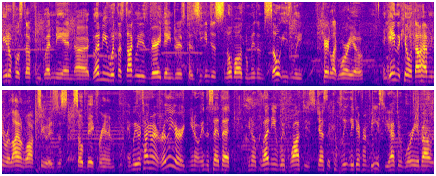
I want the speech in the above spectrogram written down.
Beautiful stuff from Glenny. And uh, Glenny with the stock lead is very dangerous because he can just snowball his momentum so easily, character like Wario. And getting the kill without having to rely on waft 2 is just so big for him. And we were talking about earlier, you know, in the set that, you know, Glutonny with Waft is just a completely different beast. You have to worry about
